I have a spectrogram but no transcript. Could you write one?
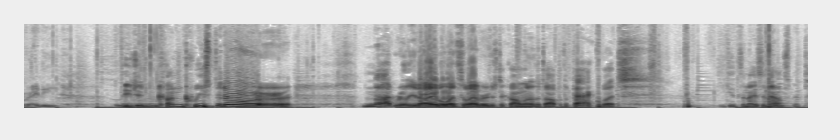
Ready. Legion Conquistador! Not really valuable whatsoever, just a comment on the top of the pack, but he gets a nice announcement.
